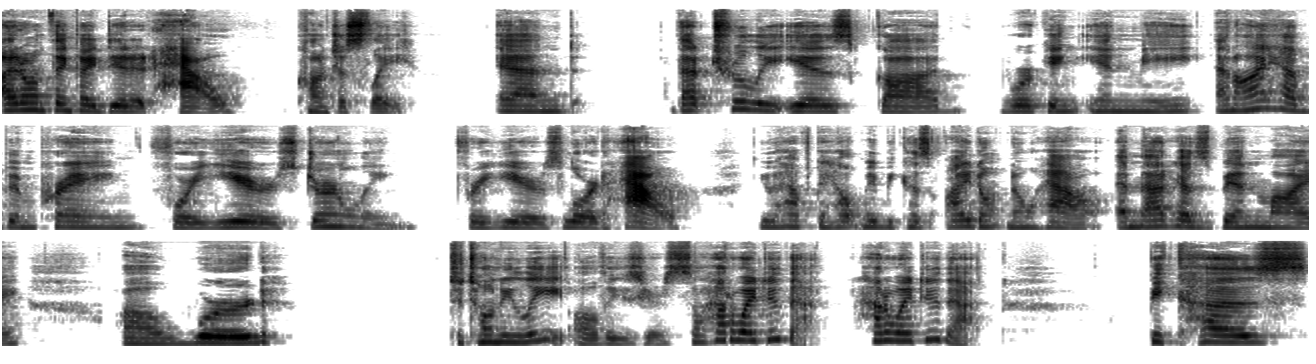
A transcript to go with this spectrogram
I don't think I did it how consciously. And that truly is God working in me. And I have been praying for years, journaling for years, Lord, how? You have to help me because I don't know how. And that has been my uh, word to Toni Lee all these years. So, how do I do that? How do I do that? Because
